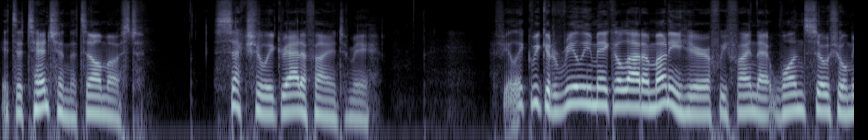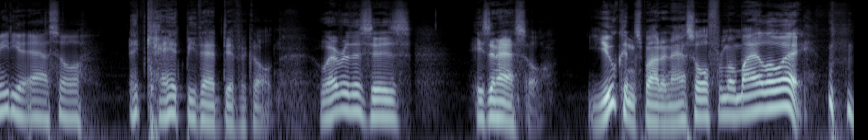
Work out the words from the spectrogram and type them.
It's attention that's almost sexually gratifying to me. I feel like we could really make a lot of money here if we find that one social media asshole. It can't be that difficult. Whoever this is, he's an asshole. You can spot an asshole from a mile away.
